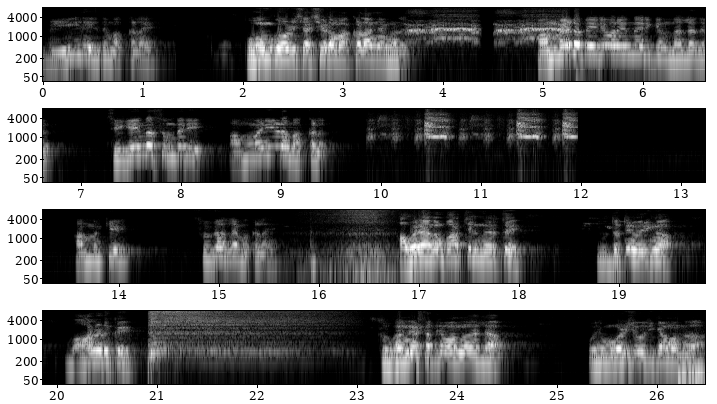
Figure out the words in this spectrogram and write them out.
വീട് ഏത് മക്കളെ? പൂങ്കോഴി ശശിയുടെ മക്കളാ ഞങ്ങൾ. അമ്മയുടെ പേര് പറയുന്നതായിരിക്കും നല്ലത്. ചികയുന്ന സുന്ദരി അമ്മണിയുടെ മക്കൾ. അമ്മയ്ക്ക് സുഖമല്ലേ മക്കളെ? അവരാകം പറച്ചിൽ നിർത്ത്. യുദ്ധത്തിന് ഒരുങ്ങ. വാളെടുക്ക്. സുഖന്വേഷണത്തിന് വന്നതല്ല ഒരു മൊഴി ചോദിക്കാൻ വന്നതാ.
